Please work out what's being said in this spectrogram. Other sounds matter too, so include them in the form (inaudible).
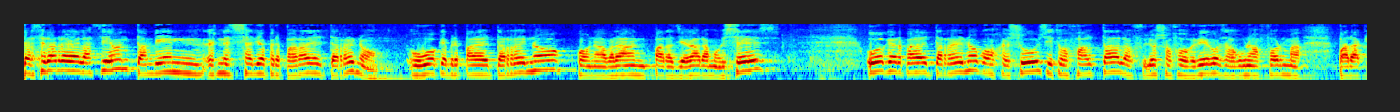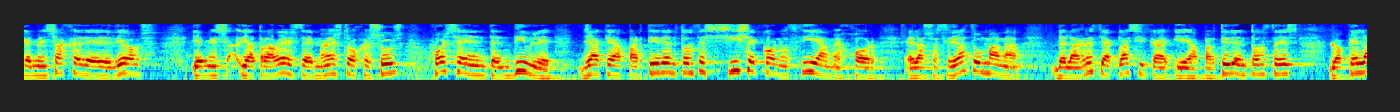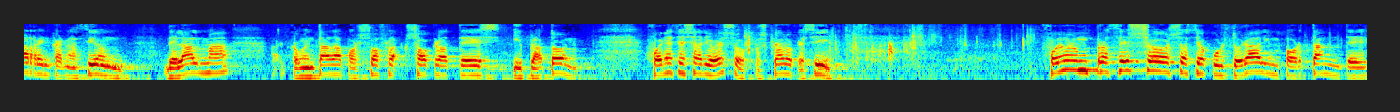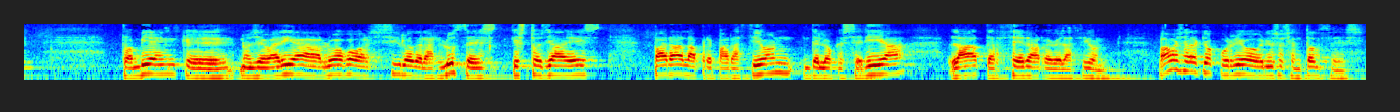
tercera revelación también es necesario preparar el terreno. Hubo que preparar el terreno con Abraham para llegar a Moisés. Hubo que preparar el terreno con Jesús. Hizo falta los filósofos griegos de alguna forma para que el mensaje de Dios y, a través del Maestro Jesús fuese entendible, ya que a partir de entonces sí se conocía mejor en la sociedad humana de la Grecia clásica y a partir de entonces lo que es la reencarnación del alma, comentada por Sócrates y Platón. ¿Fue necesario eso? Pues claro que sí. Fue un proceso sociocultural importante también que nos llevaría luego al siglo de las luces, esto ya es para la preparación de lo que sería la tercera revelación. Vamos a ver qué ocurrió en esos entonces.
